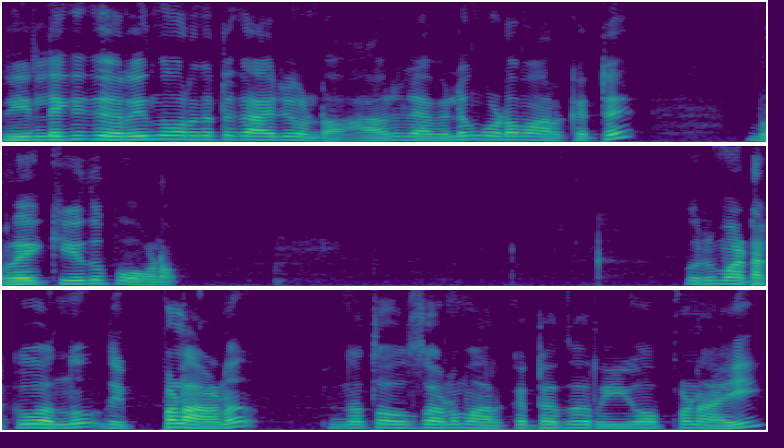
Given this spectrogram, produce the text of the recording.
ഗ്രീനിലേക്ക് കയറി എന്ന് പറഞ്ഞിട്ട് കാര്യമുണ്ടോ? ആ ഒരു ലെവലും കൂടെ മാർക്കറ്റ് ബ്രേക്ക് ചെയ്ത് പോകണം ഒരു മടക്ക് വന്നു. ഇപ്പോഴാണ്. ഇന്നത്തെ ദിവസമാണ് മാർക്കറ്റ് അത് റീ ഓപ്പൺ ആയി.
